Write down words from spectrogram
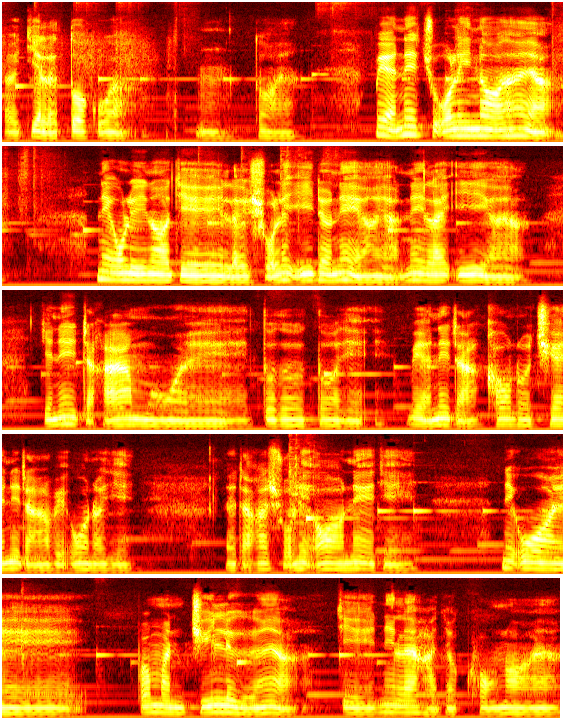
ở chỉ là tua cô à ừ tua à bây giờ này chỗ lấy nó ha à này ô lấy nó chỉ lấy số lấy ý đó nè à này lấy ý à chỉ này trả cả mua to to to gì bây giờ này trả khâu đồ chơi này trả về ô đó gì lấy trả số lấy ô nè chị. Này ô bao mình chỉ lừa à chỉ này là hạt cho con nó à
